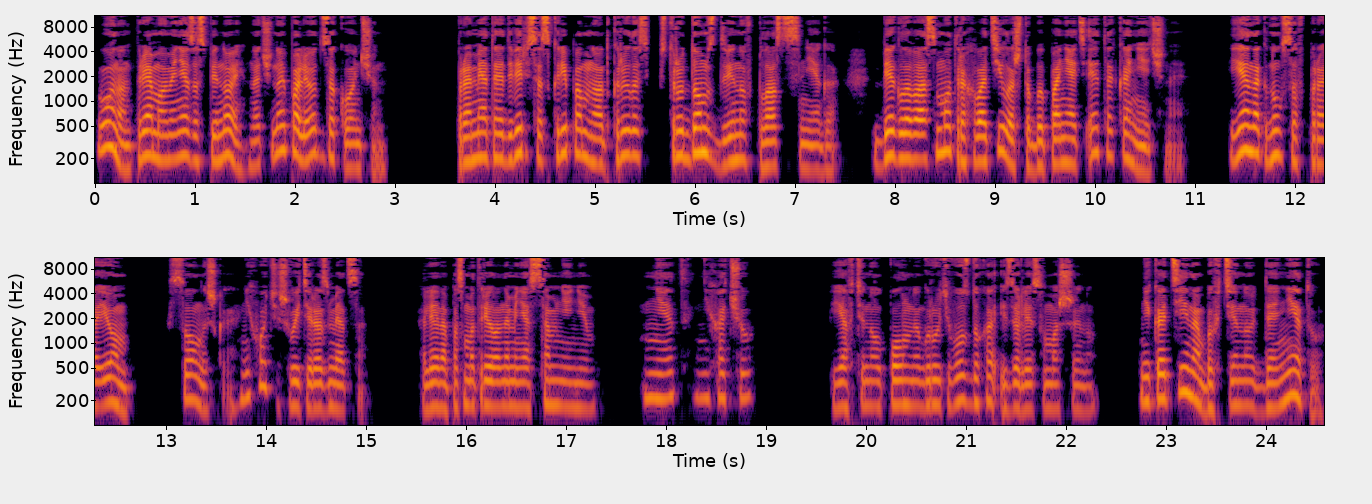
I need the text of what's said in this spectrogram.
Вон он, прямо у меня за спиной, ночной полет закончен. Промятая дверь со скрипом, но открылась, с трудом сдвинув пласт снега. Беглого осмотра хватило, чтобы понять это конечное. Я нагнулся в проем. «Солнышко, не хочешь выйти размяться?» Лена посмотрела на меня с сомнением. «Нет, не хочу». Я втянул полную грудь воздуха и залез в машину. Никотина бы втянуть, да нету.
